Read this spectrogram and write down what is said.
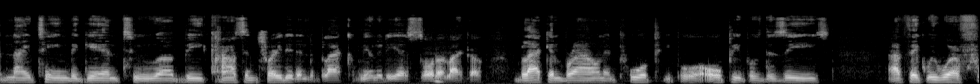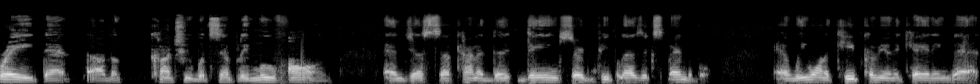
19 began to uh, be concentrated in the black community as sort of like a black and brown and poor people or old people's disease, I think we were afraid that uh, the country would simply move on and just uh, kind of de- deem certain people as expendable. And we want to keep communicating that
